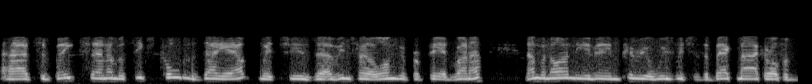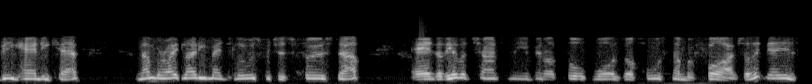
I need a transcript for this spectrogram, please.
uh, to beat uh, number six, Calder's Day Out, which is uh, Vince longer prepared runner. Number nine, the Imperial Whiz, which is the back marker off a big handicap. Number eight, Lady Madge Lewis, which is first up. And the other chance in the event I thought was a horse number five. So I think there is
